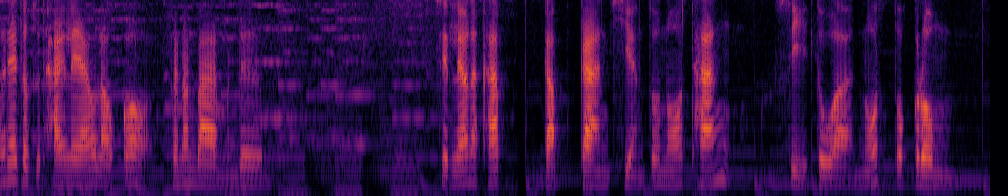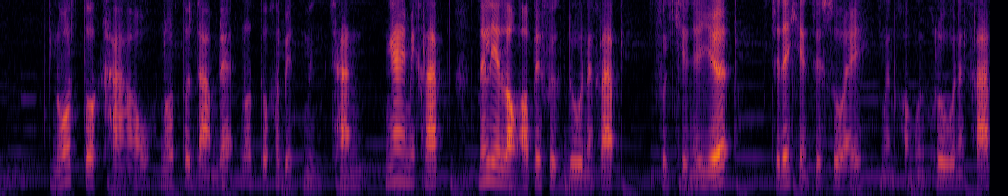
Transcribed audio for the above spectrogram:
มื่อได้ตัวสุดท้ายแล้วเราก็แฟนนอนบาร์เหมือนเดิม เสร็จแล้วนะครับกับการเขียนตัวโน้ตทั้ง 4 ตัวโน้ตตัวกลมโน้ตตัวขาว โน้ตตัวดำและโน้ตตัวขบเบ็ด1ชั้น ง่ายไหมครับ นักเรียนลองเอาไปฝึกดูนะครับ ฝึกเขียนเยอะๆ จะได้เขียนสวยๆ เหมือนของคุณครูนะครับ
